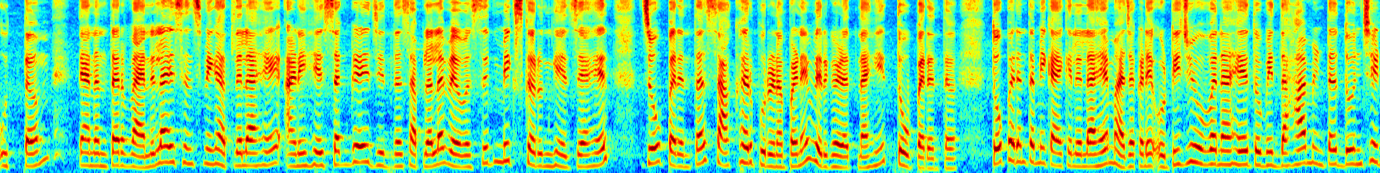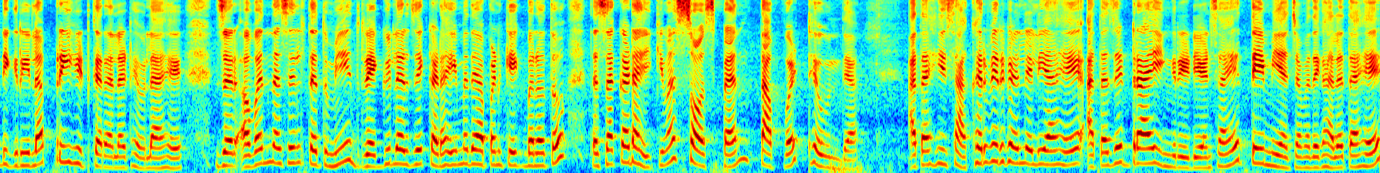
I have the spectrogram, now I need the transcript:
उत्तम. त्यानंतर व्हॅनिला एसेन्स मी घातलेला आहे आणि हे सगळे जिन्नस आपल्याला व्यवस्थित मिक्स करून घ्यायचे आहेत. जोपर्यंत साखर पूर्णपणे विरघळत नाही तोपर्यंत. तोपर्यंत मी काय केलेलं आहे? माझ्याकडे ओ टी जी ओव्हन आहे तो मी दहा मिनटं दोनशे डिग्रीला प्री हीट करायला ठेवला आहे. जर अवन नसेल तर तुम्ही रेग्युलर जे कढाईमध्ये आपण केक बनवतो तसा कढाई किंवा सॉसपॅन तापवत ठेवून द्या. आता ही साखर विरघळलेली आहे. आता जे ड्राय इंग्रेडियंट्स आहेत ते मी याच्यामध्ये घालत आहे.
